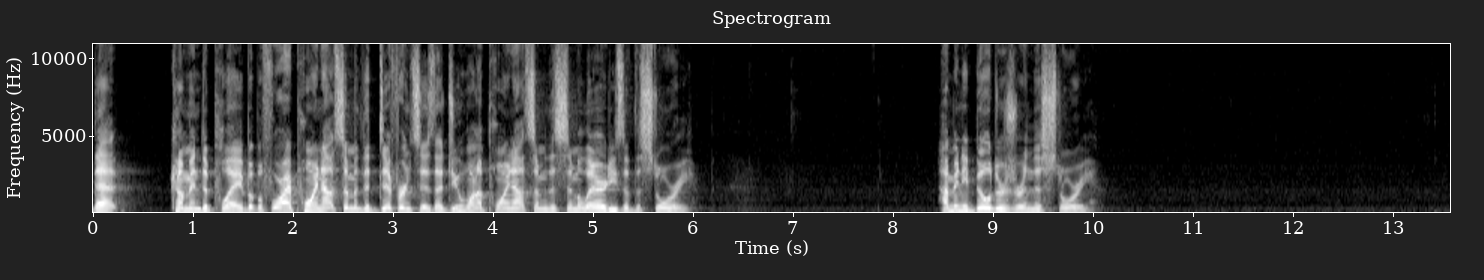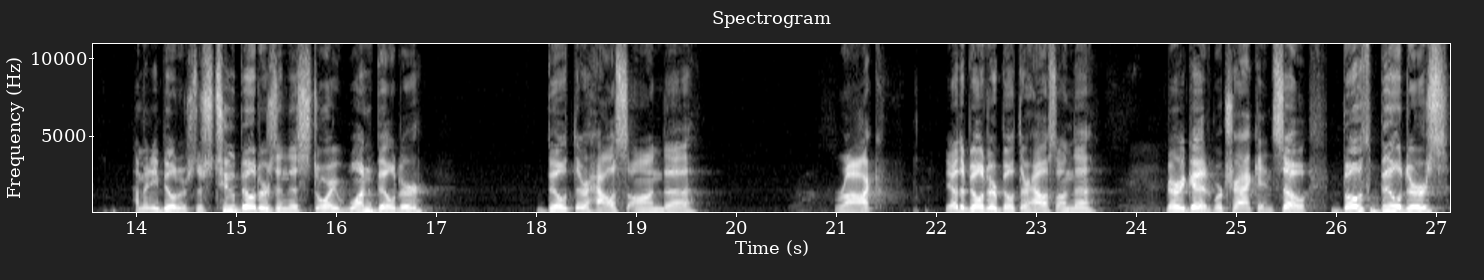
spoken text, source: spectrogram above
that come into play. But before I point out some of the differences, I do want to point out some of the similarities of the story. How many builders are in this story? How many builders? There's two builders in this story. One builder built their house on the rock. The other builder built their house on the very good. We're tracking. So, both builders,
